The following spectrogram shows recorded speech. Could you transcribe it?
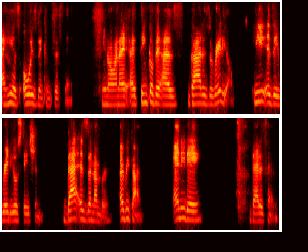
And He has always been consistent. You know, and I, I think of it as God is the radio. He is a radio station. That is the number every time. Any day, that is him.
